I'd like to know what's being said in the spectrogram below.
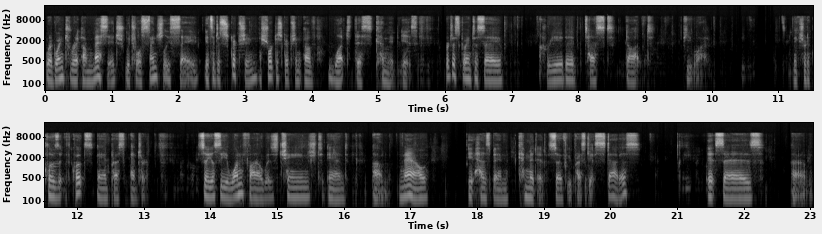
We're going to write a message which will essentially say it's a description, a short description of what this commit is. We're just going to say created test dot py. Make sure to close it with quotes and press enter. So you'll see one file was changed and um, now it has been committed. So if we press git status, it says um,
